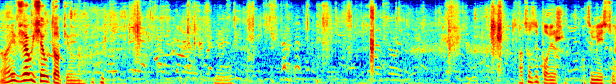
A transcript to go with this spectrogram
No i wziął i się utopił, no. No. A co ty powiesz o tym miejscu?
